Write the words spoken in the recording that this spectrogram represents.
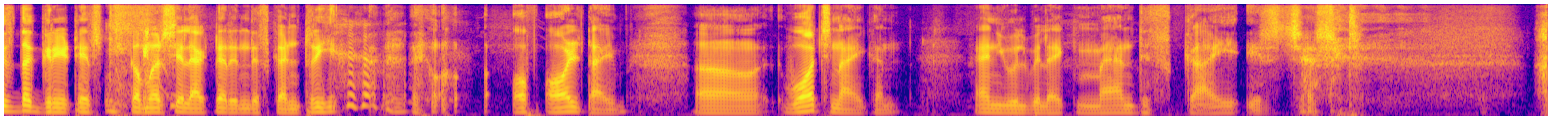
is the greatest commercial actor in this country of all time, uh, watch Nayakan, and you will be like, man, this guy is just.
